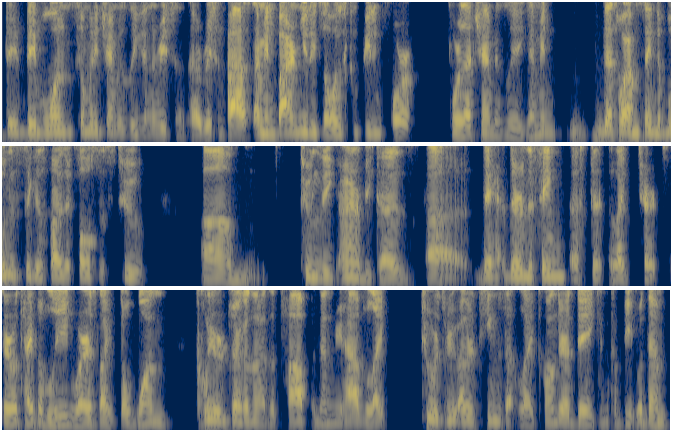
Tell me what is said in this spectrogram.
they they've won so many Champions Leagues in the recent uh, recent past. I mean, Bayern Munich's always competing for for that Champions League. I mean, that's why I'm saying the Bundesliga is probably the closest to um to League One because uh they they're in the same uh, st- like ter- stereotype of league where it's like the one clear juggernaut at the top, and then you have like two or three other teams that like on their day can compete with them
